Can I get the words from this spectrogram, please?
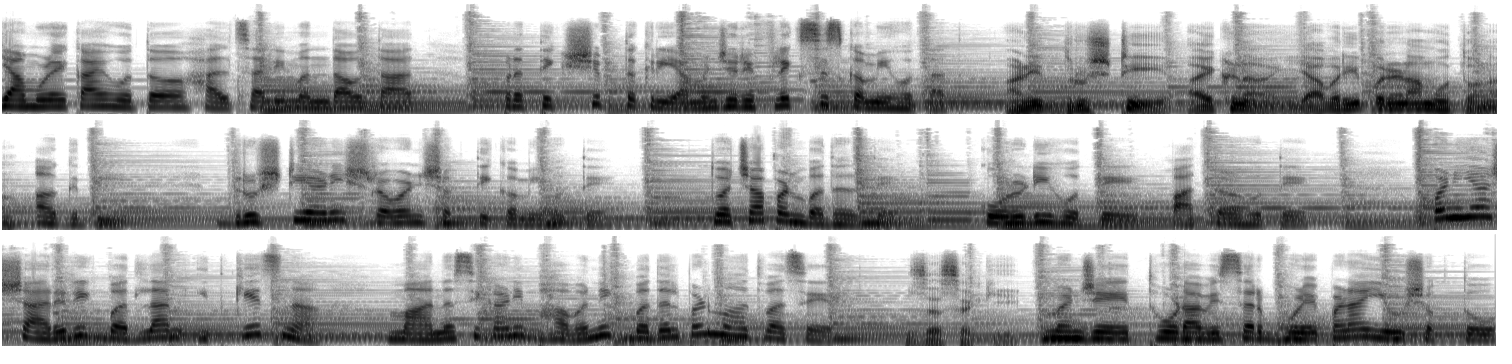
यामुळे काय होतं हालचाली मंदावतात प्रतिक्षिप्त क्रिया म्हणजे रिफ्लेक्सेस कमी होतात. आणि दृष्टी ऐकणं यावरही परिणाम होतो ना? अगदी. दृष्टी आणि श्रवणशक्ती कमी होते. त्वचा पण बदलते. कोरडी होते पातळ होते. पण या शारीरिक बदलां इतकेच ना मानसिक आणि भावनिक बदल पण महत्त्वाचे आहेत. जसं की? म्हणजे थोडा विसर भोळेपणा येऊ शकतो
